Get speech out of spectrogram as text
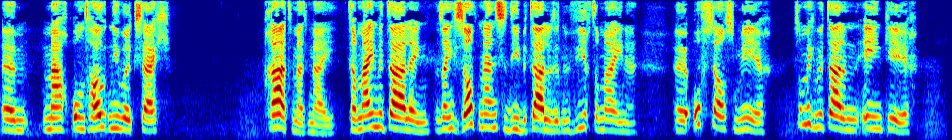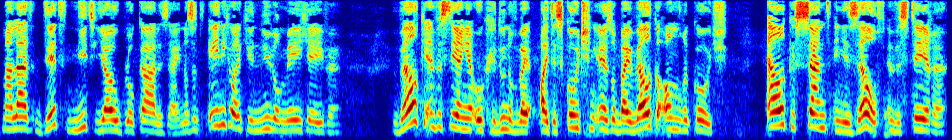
Um, maar onthoud nu wat ik zeg. Praat met mij. Termijnbetaling. Er zijn zat mensen die betalen dit in vier termijnen. Uh, of zelfs meer. Sommigen betalen in één keer. Maar laat dit niet jouw blokkade zijn. Dat is het enige wat ik je nu wil meegeven. Welke investering je ook gaat doen, of bij ITS Coaching is, of bij welke andere coach. Elke cent in jezelf investeren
